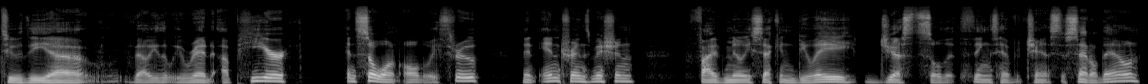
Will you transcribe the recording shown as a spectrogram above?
to the uh, value that we read up here, and so on all the way through. Then end transmission, 5 millisecond delay, just so that things have a chance to settle down.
